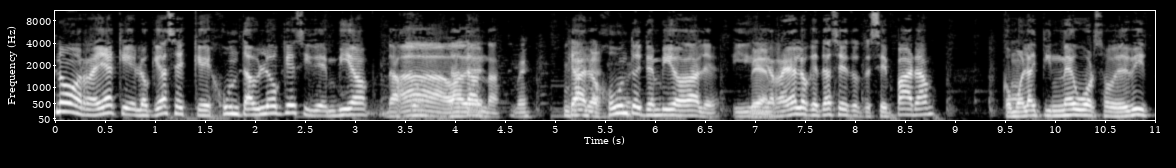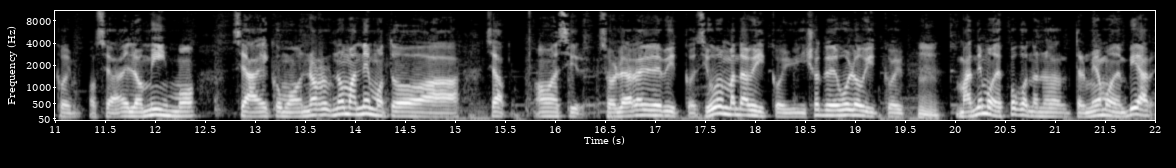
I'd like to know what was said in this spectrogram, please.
No, en realidad que lo que hace es que junta bloques y te envía la, la vale. tanda. Ve. Claro, junto y te envío, dale. Y, en realidad lo que te hace esto te separa como Lightning Network sobre Bitcoin. O sea, es lo mismo. O sea, es como, no, no mandemos todo a... O sea, vamos a decir, sobre la red de Bitcoin. Si vos me mandas Bitcoin y yo te devuelvo Bitcoin, Hmm. mandemos después cuando nos terminamos de enviar,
